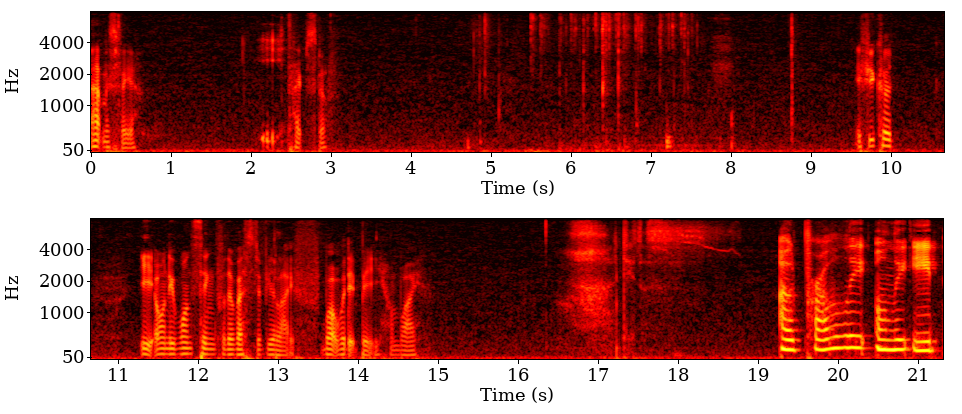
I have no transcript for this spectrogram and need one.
Atmosphere. Type stuff. If you could eat only one thing for the rest of your life, what would it be and why? Jesus. I would probably only eat.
